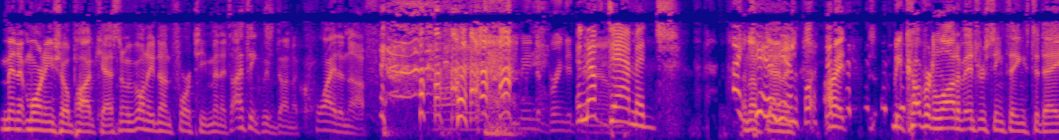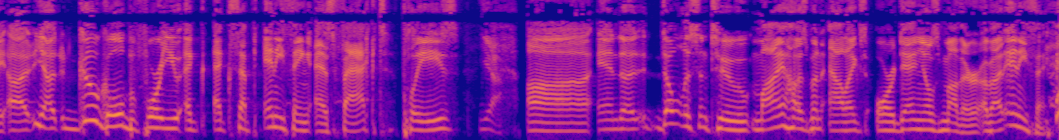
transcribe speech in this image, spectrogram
minute morning show podcast, and we've only done 14 minutes. I think we've done a, quite enough. Sorry. I mean to bring it Enough down. damage. I enough can't damage. handle it. All right, we covered a lot of interesting things today. Uh, yeah, Google before you ac- accept anything as fact, please. Yeah. Uh, and uh, don't listen to my husband Alex or Danielle's mother about anything.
